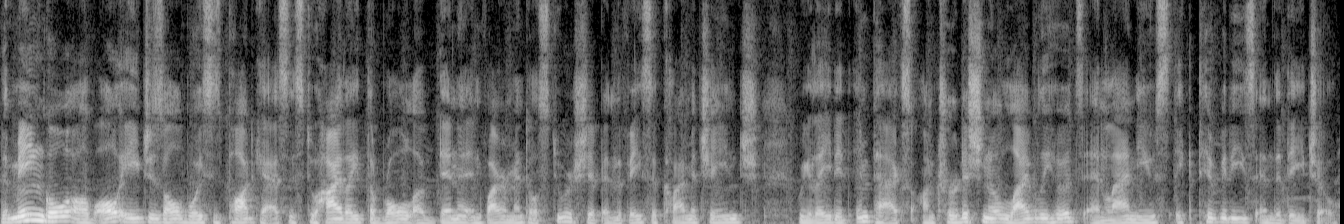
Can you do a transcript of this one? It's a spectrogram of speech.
The main goal of All Ages, All Voices podcast is to highlight the role of Dene environmental stewardship in the face of climate change related impacts on traditional livelihoods and land use activities in the Dehcho.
